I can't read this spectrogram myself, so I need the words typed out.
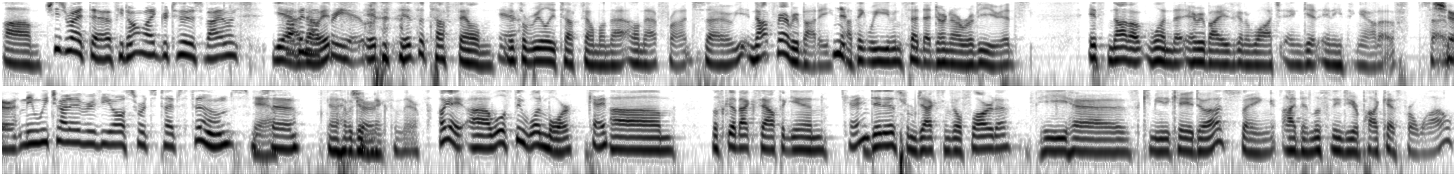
Um, She's right though. If you don't like gratuitous violence, yeah, probably no, not it's for you. it's it's a tough film. Yeah. It's a really tough film on that on that front. So not for everybody. No. I think we even said that during our review. It's it's not a one that everybody's going to watch and get anything out of. So Sure. I mean, we try to review all sorts of types of films. yeah, So gotta have a good sure. mix in there. Okay, uh, well let's do one more. Okay. Um, let's go back south again. Okay. Dennis from Jacksonville, Florida. He has communicated to us saying, "I've been listening to your podcast for a while.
